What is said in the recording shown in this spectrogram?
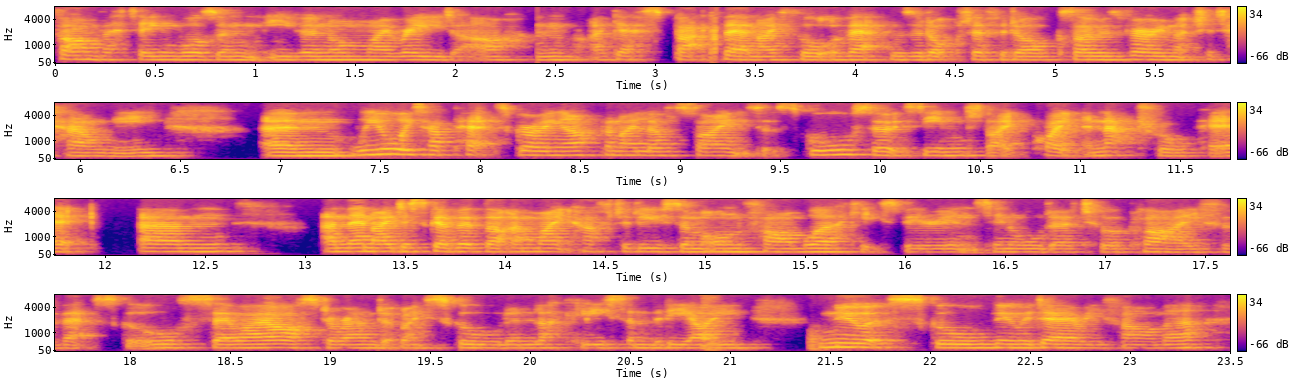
farm vetting wasn't even on my radar. And I guess back then I thought a vet was a doctor for dogs. I was very much a townie. Um, we always had pets growing up, and I loved science at school, so it seemed like quite a natural pick. Um, and then I discovered that I might have to do some on farm work experience in order to apply for vet school. So I asked around at my school, and luckily, somebody I knew at school knew a dairy farmer.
